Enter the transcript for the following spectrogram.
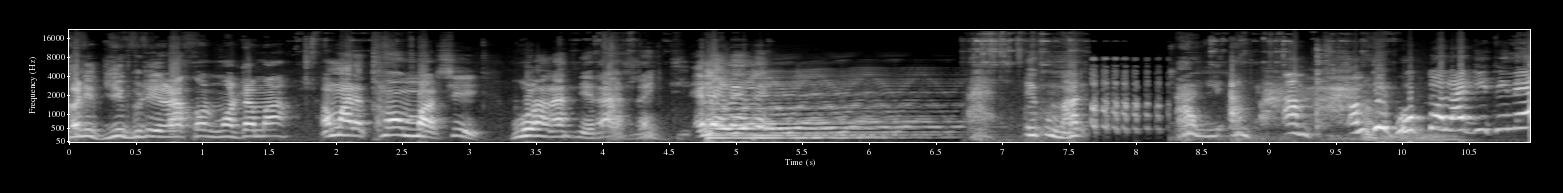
ઘડી જીભડી રાખો ને મોઢામાં. અમારે થોમવાર છે ભોળાનાથની રાત રાખી. એટલે એટલે એટલે. એક માર. આમ આમ આમથી ભૂખ તો લાગી હતી ને?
